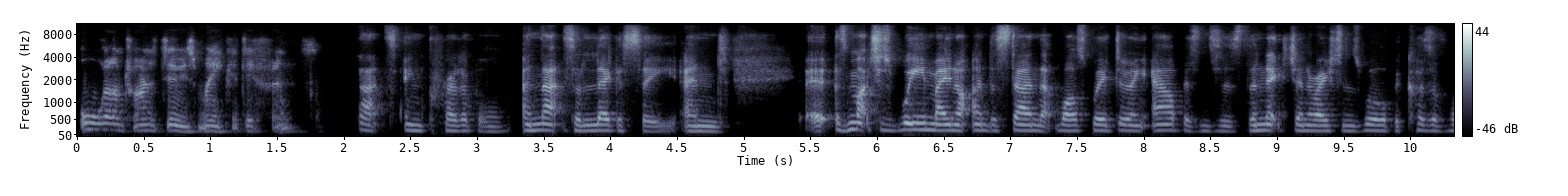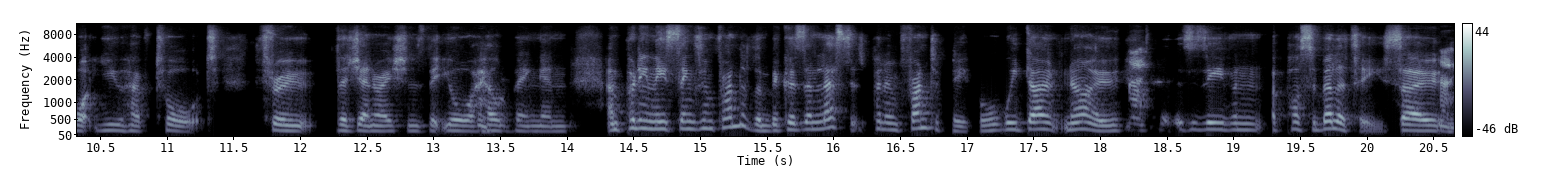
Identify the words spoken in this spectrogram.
all I'm trying to do is make a difference. That's incredible. And that's a legacy. And as much as we may not understand that whilst we're doing our businesses, the next generations will because of what you have taught through the generations that you're mm-hmm. helping and and putting these things in front of them. Because unless it's put in front of people, we don't know no. that this is even a possibility. So no.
